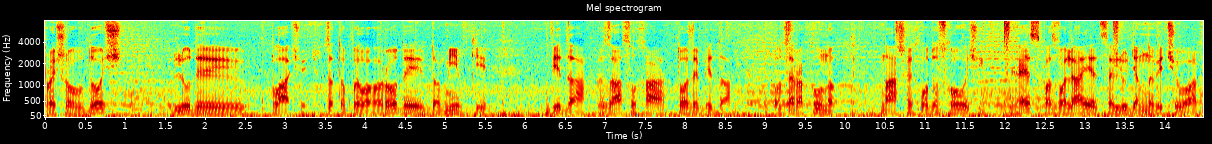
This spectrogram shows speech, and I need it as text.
пройшов дощ, люди плачуть, затопило городи, домівки, біда. Засуха теж біда. От за рахунок наших водосховищ ГЕС дозволяє це людям не відчувати.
